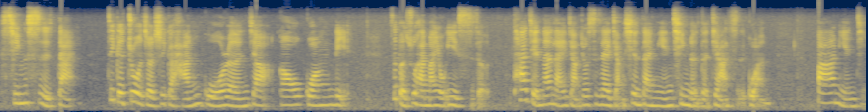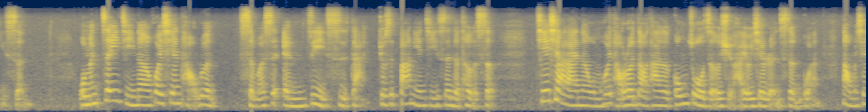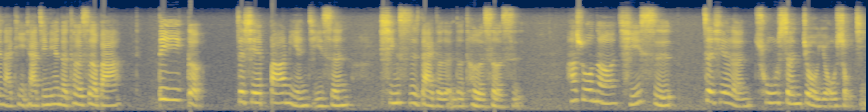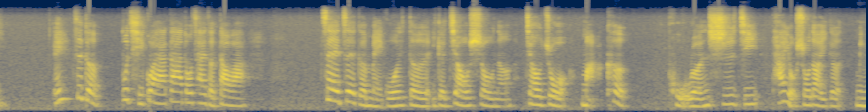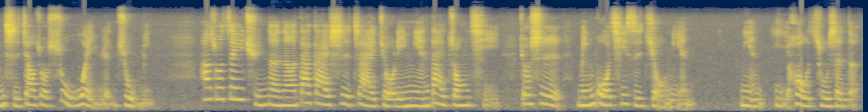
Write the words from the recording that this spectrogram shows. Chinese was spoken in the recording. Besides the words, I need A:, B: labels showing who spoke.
A: 新世代，这个作者是一个韩国人，叫高光烈。这本书还蛮有意思的。它简单来讲，就是在讲现在年轻人的价值观。八年级生，我们这一集呢，会先讨论什么是 MZ 世代，就是八年级生的特色。接下来呢，我们会讨论到他的工作哲学，还有一些人生观。那我们先来听一下今天的特色吧。第一个。这些八年级生新世代的人的特色是，他说呢，其实这些人出生就有手机，诶，这个不奇怪啊，大家都猜得到啊。在这个美国的一个教授呢，叫做马克普伦斯基，他有说到一个名词叫做数位原住民。他说这一群人呢，大概是在九零年代中期，就是民国七十九年年以后出生的，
